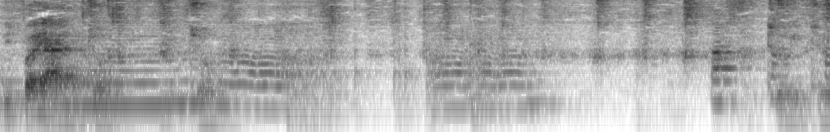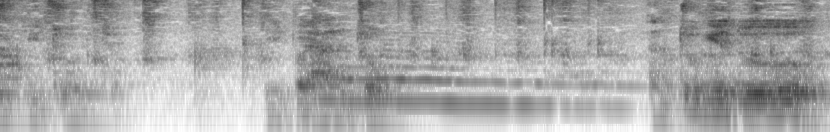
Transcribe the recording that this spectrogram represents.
이빨의 안쪽 이쪽. 이쪽 이쪽 이쪽 이쪽. 이빨의 안쪽. 안쪽에도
